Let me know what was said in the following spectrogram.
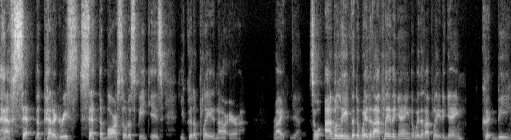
have set the pedigree, set the bar, so to speak, is you could have played in our era, right? Yeah. So I believe that the way that I play the game, the way that I played the game, could be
